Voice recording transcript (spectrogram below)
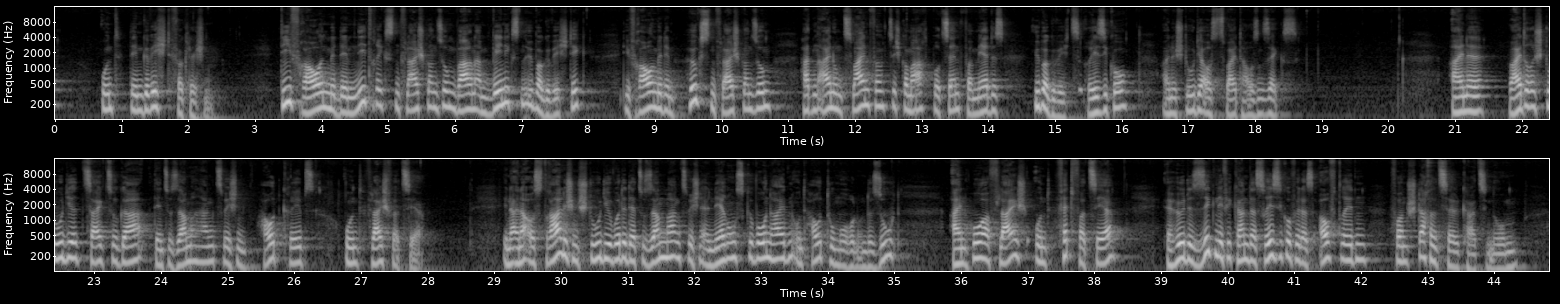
und dem Gewicht verglichen. Die Frauen mit dem niedrigsten Fleischkonsum waren am wenigsten übergewichtig, die Frauen mit dem höchsten Fleischkonsum hatten ein um 52,8 Prozent vermehrtes Übergewichtsrisiko, eine Studie aus 2006. Eine weitere Studie zeigt sogar den Zusammenhang zwischen Hautkrebs und Fleischverzehr. In einer australischen Studie wurde der Zusammenhang zwischen Ernährungsgewohnheiten und Hauttumoren untersucht. Ein hoher Fleisch- und Fettverzehr erhöhte signifikant das Risiko für das Auftreten von Stachelzellkarzinomen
